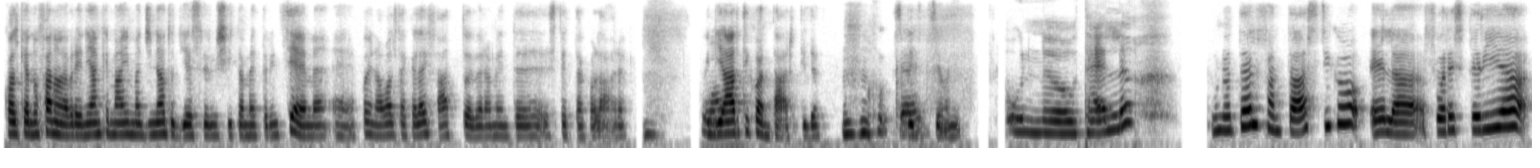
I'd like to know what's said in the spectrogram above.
qualche anno fa non avrei neanche mai immaginato di essere riuscita a mettere insieme e poi una volta che l'hai fatto è veramente spettacolare. Quindi wow. Artico-Antartide, okay. spedizioni. Un hotel? Un hotel fantastico è la foresteria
